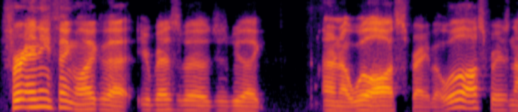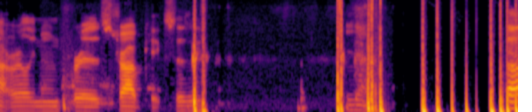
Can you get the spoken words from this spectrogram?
for anything like that, your best bet would just be like, I don't know, Will Ospreay, But Will Ospreay is not really known for his drop kicks, is he? No. Oh,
